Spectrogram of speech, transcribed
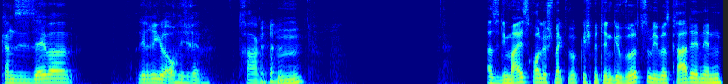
kann sie selber den Riegel auch nicht retten, tragen. Mhm. Also die Maisrolle schmeckt wirklich mit den Gewürzen, wie wir es gerade in den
